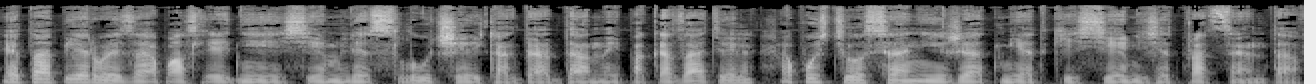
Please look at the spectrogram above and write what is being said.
Это первый за последние 7 лет случай, когда данный показатель опустился ниже отметки 70%.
